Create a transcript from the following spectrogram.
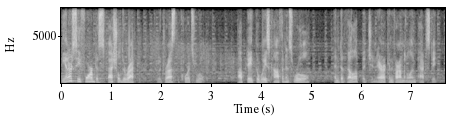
The NRC formed a special directorate to address the court's ruling, update the waste confidence rule, and develop a generic environmental impact statement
